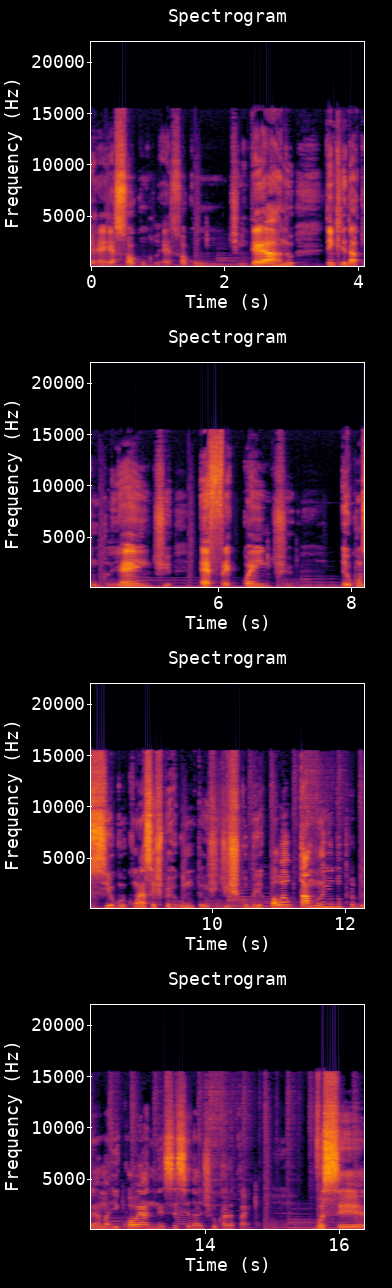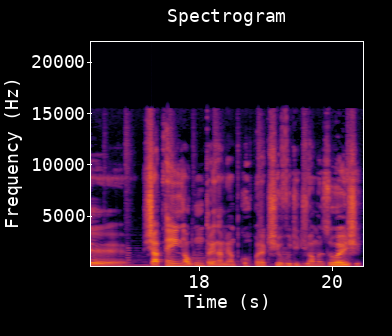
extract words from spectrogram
É só com é só com time interno? Tem que lidar com o cliente? É frequente? Eu consigo, com essas perguntas, descobrir qual é o tamanho do problema e qual é a necessidade que o cara tem. Você já tem algum treinamento corporativo de idiomas hoje?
